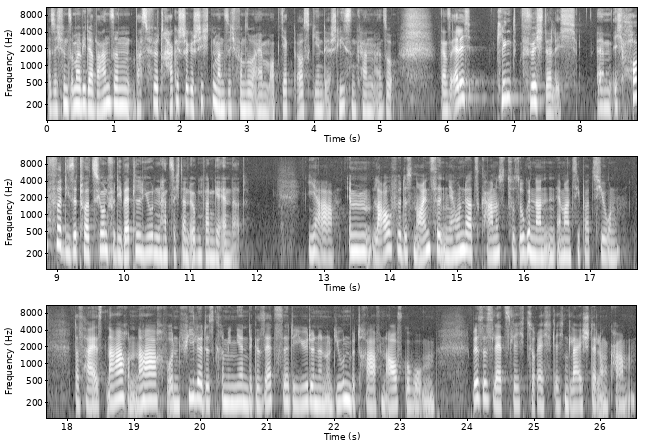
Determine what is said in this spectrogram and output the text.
Also ich finde es immer wieder Wahnsinn, was für tragische Geschichten man sich von so einem Objekt ausgehend erschließen kann. Also ganz ehrlich, klingt fürchterlich. Ähm, ich hoffe, die Situation für die Betteljuden hat sich dann irgendwann geändert. Ja, im Laufe des 19. Jahrhunderts kam es zur sogenannten Emanzipation. Das heißt, nach und nach wurden viele diskriminierende Gesetze, die Jüdinnen und Juden betrafen, aufgehoben, bis es letztlich zur rechtlichen Gleichstellung kam.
